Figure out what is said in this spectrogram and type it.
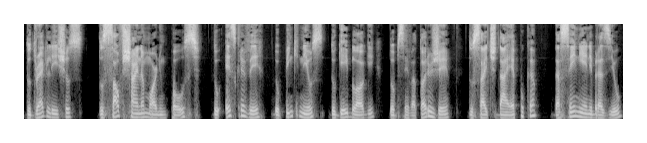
do Draglicious, do South China Morning Post, do Escrever, do Pink News, do Gay Blog, do Observatório G, do site da Época, da CNN Brasil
